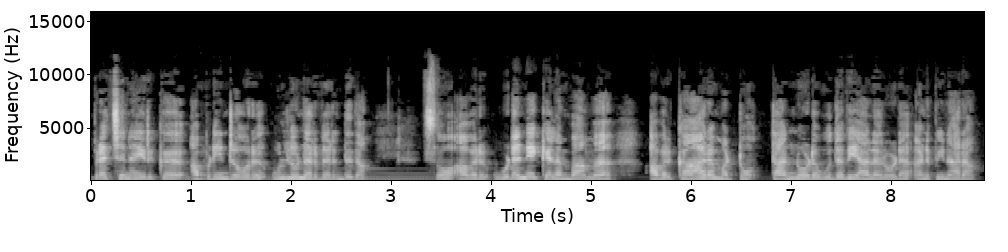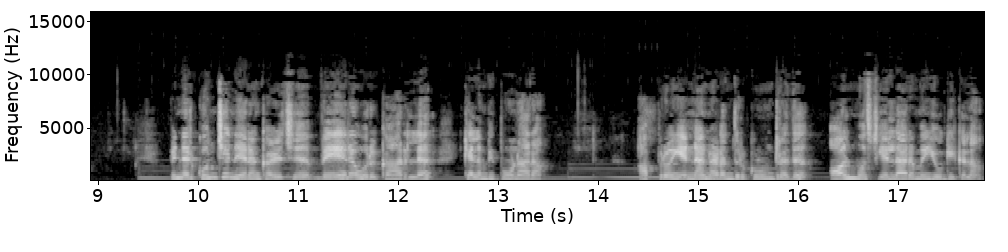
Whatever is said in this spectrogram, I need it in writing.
பிரச்சனை இருக்குது அப்படின்ற ஒரு உள்ளுணர்வு இருந்துதான். ஸோ அவர் உடனே கிளம்பாம அவர் காரை மட்டும் தன்னோட உதவியாளரோட அனுப்பினாராம். பின்னர் கொஞ்ச நேரம் கழித்து வேற ஒரு காரில் கிளம்பி போனாராம். அப்புறம் என்ன நடந்திருக்குன்றது ஆல்மோஸ்ட் எல்லாருமே யோகிக்கலாம்.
